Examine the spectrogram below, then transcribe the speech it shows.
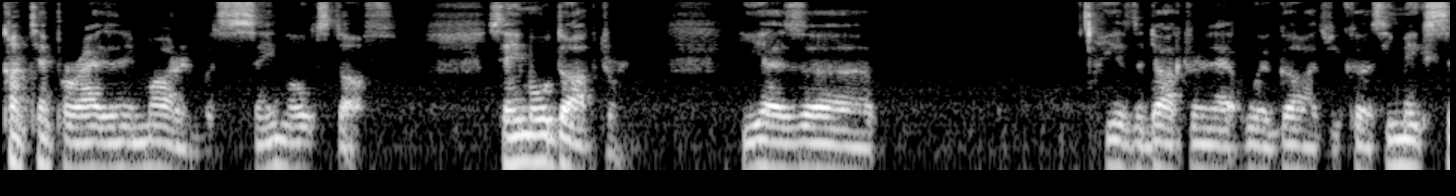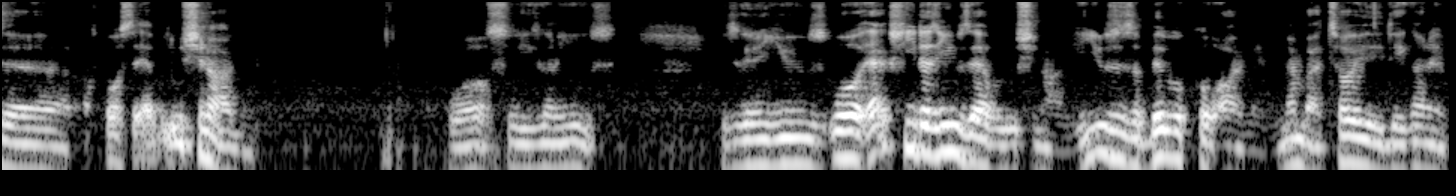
contemporizing it modern, but same old stuff, same old doctrine. He has uh, he has the doctrine that we're gods because he makes, uh, of course, the evolution argument. What so he's going to use? He's going to use, well, actually, he doesn't use the evolution argument. He uses a biblical argument. Remember, I told you they're going to,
